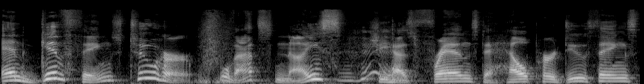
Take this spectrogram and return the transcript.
and give things to her. Well, that's nice. Mm-hmm. She has friends to help her do things,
